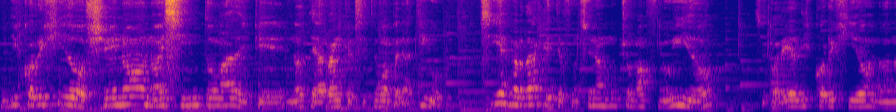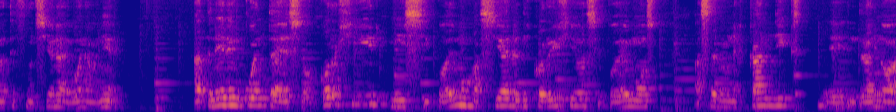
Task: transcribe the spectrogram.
El disco rígido lleno no es síntoma de que no te arranque el sistema operativo. Sí es verdad que te funciona mucho más fluido si por ahí el disco rígido no, te funciona de buena manera. A tener en cuenta eso, corregir y si podemos vaciar el disco rígido, si podemos hacer un Scandix eh, entrando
